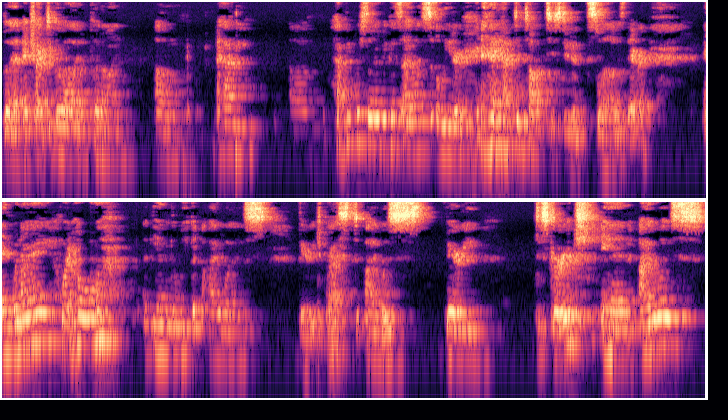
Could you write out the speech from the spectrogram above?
But I tried to go out and put on um, a happy, uh, happy persona because I was a leader and I had to talk to students while I was there. And when I went home at the end of the week, I was very depressed. I was very discouraged and I was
